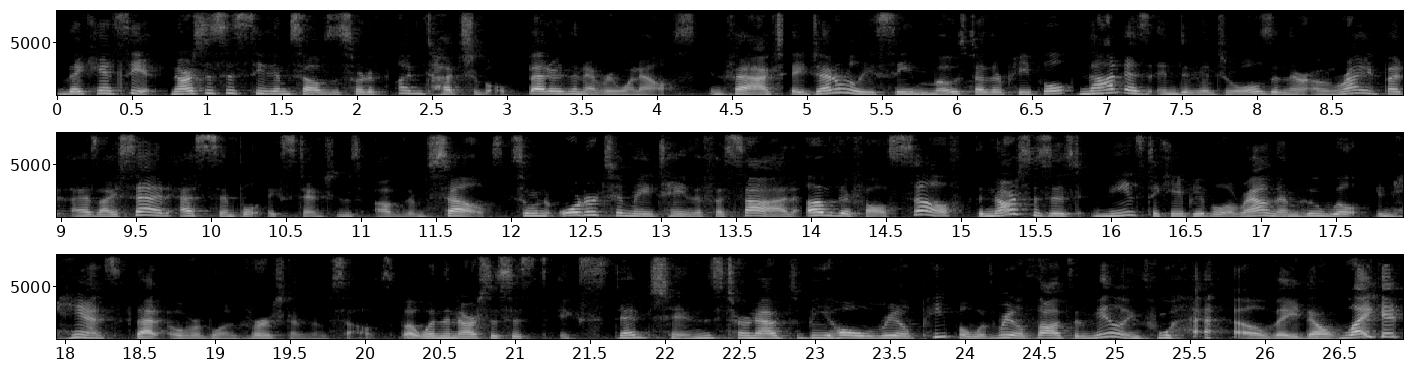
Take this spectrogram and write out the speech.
they can't see it. Narcissists see themselves as sort of untouchable, better than everyone else. In fact, they generally see most other people not as individuals in their own right, but as I said, as simple extensions of themselves. So in order to maintain the facade of their false self, the narcissist needs to keep people around them who will enhance that overblown version of themselves. But when the narcissist's extensions turn out to be whole real people with real thoughts and feelings, well, they don't like it.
